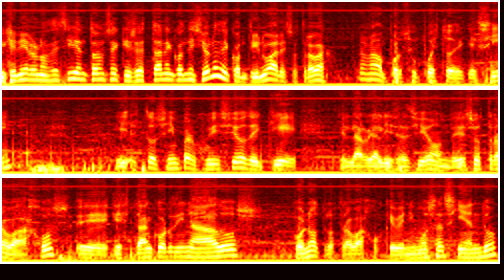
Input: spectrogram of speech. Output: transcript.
Ingeniero nos decía entonces que ya están en condiciones de continuar esos trabajos. No, no, por supuesto de que sí. Y esto sin perjuicio de que la realización de esos trabajos eh, están coordinados con otros trabajos que venimos haciendo,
